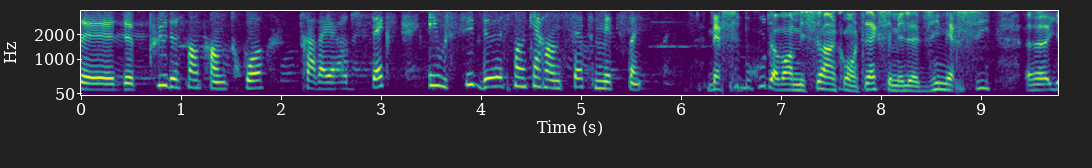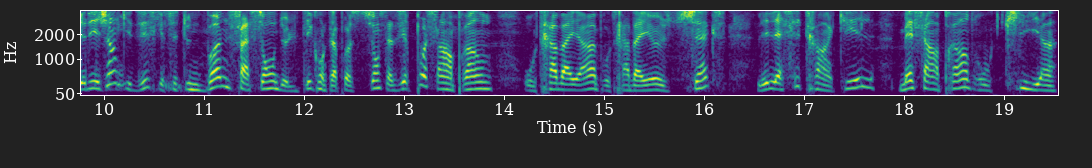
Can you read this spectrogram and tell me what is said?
euh, de plus de 133 travailleurs du sexe et aussi de 147 médecins. Merci beaucoup d'avoir mis ça en contexte, Mélodie. Merci. Euh, Il y a des gens qui disent que c'est une bonne façon de lutter contre la prostitution, c'est-à-dire pas s'en prendre aux travailleurs et aux travailleuses du sexe, les laisser tranquilles, mais s'en prendre aux clients.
